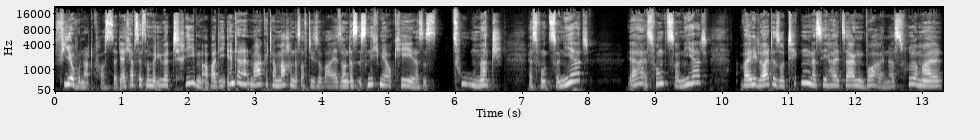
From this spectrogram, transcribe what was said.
400 kostet. Ja, ich habe es jetzt nochmal übertrieben, aber die Internetmarketer machen das auf diese Weise und das ist nicht mehr okay. Das ist too much. Es funktioniert, ja, es funktioniert, weil die Leute so ticken, dass sie halt sagen, boah, wenn das früher mal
